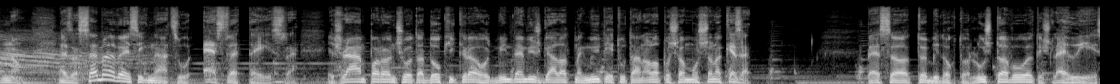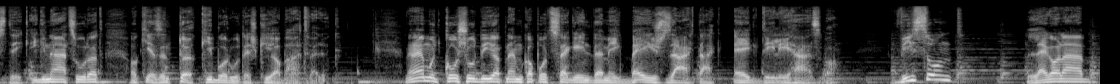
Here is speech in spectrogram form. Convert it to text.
Na, ez a Semmelweis Ignác úr ezt vette észre, és rám parancsolt a dokikra, hogy minden vizsgálat meg műtét után alaposan mosson a kezet. Persze a többi doktor lusta volt, és lehülyézték Ignác úrat, aki ezen tök kiborult és kiabált velük. De nem, hogy Kossuth nem kapott szegény, de még be is zárták egy déli házba. Viszont legalább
